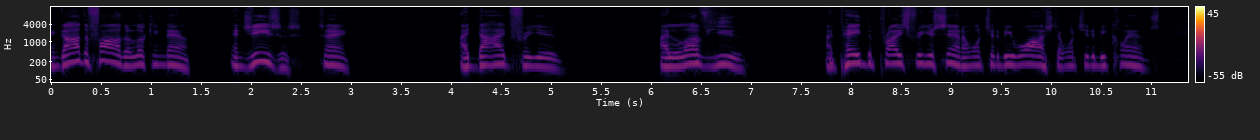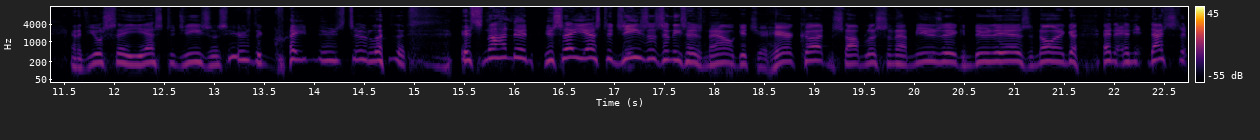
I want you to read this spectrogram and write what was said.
And God the Father looking down, and Jesus saying, I died for you. I love you. I paid the price for your sin. I want you to be washed. I want you to be cleansed. And if you'll say yes to Jesus, here's the great news, too. Listen, it's not that you say yes to Jesus and he says, now get your hair cut and stop listening to that music and do this and no, and, and that's, the,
